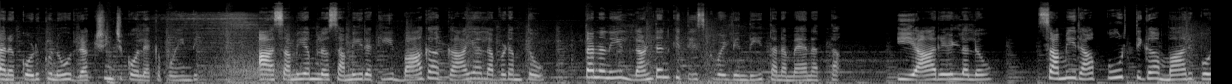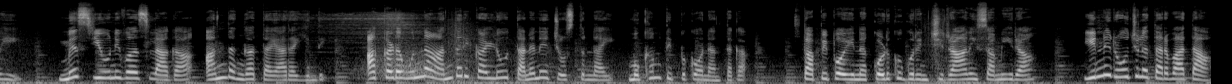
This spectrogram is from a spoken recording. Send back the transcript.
తన కొడుకును రక్షించుకోలేకపోయింది. ఆ సమయంలో సమీరకి బాగా గాయాలవ్వడంతో తనని లండన్కి తీసుకువెళ్ళింది తన మేనత్త. ఈ ఆరేళ్ళలో సమీర పూర్తిగా మారిపోయి మిస్ యూనివర్స్ లాగా అందంగా తయారయ్యింది. అక్కడ ఉన్న అందరి కళ్ళు తననే చూస్తున్నాయి ముఖం తిప్పుకోనంతగా. తప్పిపోయిన కొడుకు గురించి రాని సమీరా ఇన్ని రోజుల తర్వాత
